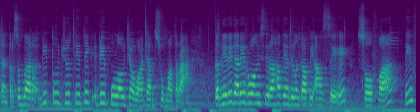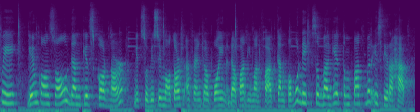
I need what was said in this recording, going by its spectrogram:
dan tersebar di tujuh titik di Pulau Jawa dan Sumatera. Terdiri dari ruang istirahat yang dilengkapi AC, sofa, TV, game konsol, dan kids corner, Mitsubishi Motors Adventure Point dapat dimanfaatkan pemudik sebagai tempat beristirahat.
